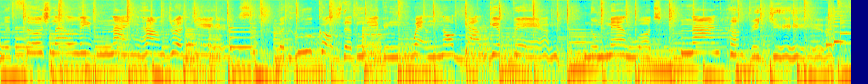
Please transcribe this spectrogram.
Methuselah lived 900 years. But who calls that living when no God given? No man watched 900 years.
